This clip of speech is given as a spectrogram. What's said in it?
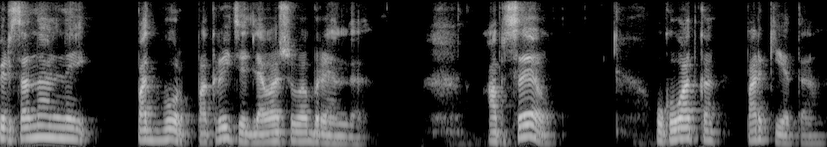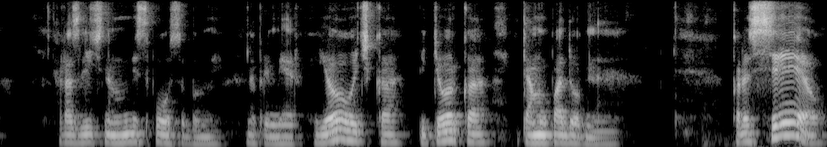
персональный подбор покрытия для вашего бренда. Upsell – укладка паркета различными способами, например, елочка, пятерка и тому подобное. Cross-sale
